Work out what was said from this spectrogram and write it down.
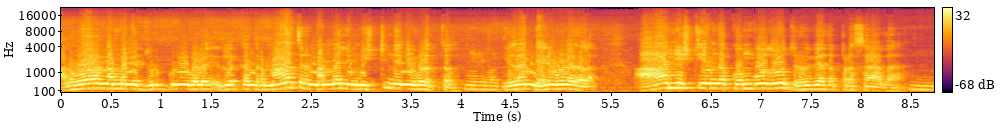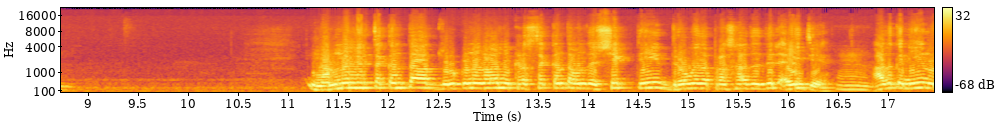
ಹಲವಾರು ನಮ್ಮಲ್ಲಿ ದುರ್ಗುಣಗಳು ಇರ್ಲಕ್ಕಂದ್ರೆ ಮಾತ್ರ ನಮ್ಮಲ್ಲಿ ನಿಷ್ಠೆ ನೆಲೆಗೊಳ್ಳುತ್ತದೆ. ಇಲ್ಲ ನೆಲೆಗೊಳ್ಳಗಲ್ಲ ಆ ನಿಷ್ಠೆಯಿಂದ ಕೊಂಬುವುದು ದ್ರವ್ಯದ ಪ್ರಸಾದ. ನಮ್ಮಲ್ಲಿರ್ತಕ್ಕಂಥ ದುರ್ಗುಣಗಳನ್ನು ಕೆಡಿಸ್ತಕ್ಕಂಥ ಒಂದು ಶಕ್ತಿ ದ್ರವ್ಯದ ಪ್ರಸಾದದಲ್ಲಿ ಐತಿ. ಅದಕ್ಕೆ ನೀನು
